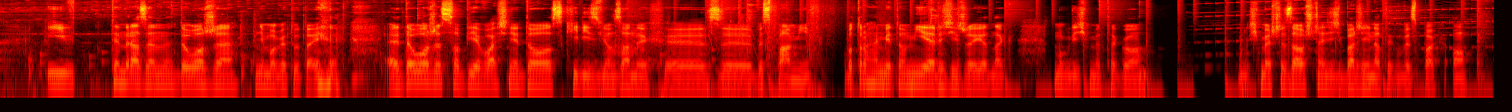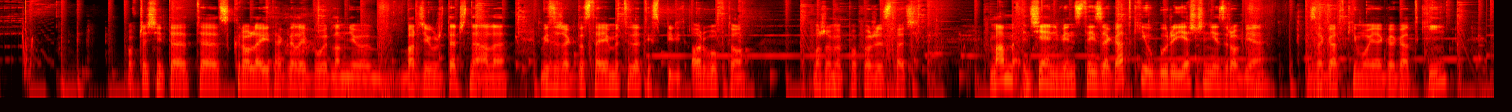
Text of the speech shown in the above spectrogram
i tym razem dołożę. Nie mogę tutaj. E, dołożę sobie właśnie do skilli związanych e, z wyspami. Bo trochę mnie to mierzi, że jednak mogliśmy tego. Mogliśmy jeszcze zaoszczędzić bardziej na tych wyspach. O. Bo wcześniej te, te scrolle i tak dalej były dla mnie bardziej użyteczne, ale widzę, że jak dostajemy tyle tych Spirit Orbów, to możemy pokorzystać. Mam dzień, więc tej zagadki u góry jeszcze nie zrobię. Zagadki moje gagatki.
